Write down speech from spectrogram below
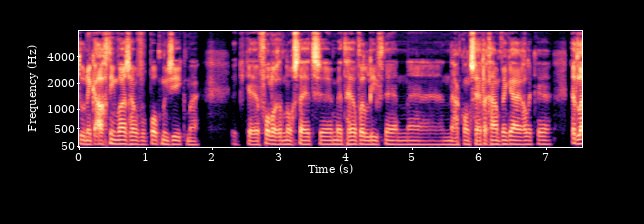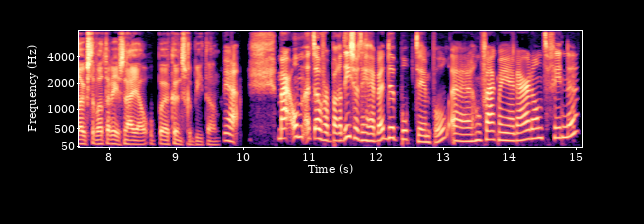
toen ik 18 was over popmuziek, maar ik volg het nog steeds uh, met heel veel liefde. En uh, naar concerten gaan vind ik eigenlijk het leukste wat er is. Nou op kunstgebied dan. Ja, maar om het over Paradiso te hebben, de poptempel. hoe vaak ben jij daar dan te vinden?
